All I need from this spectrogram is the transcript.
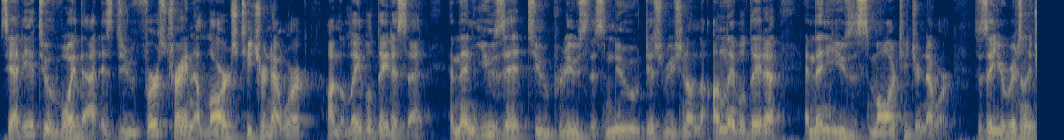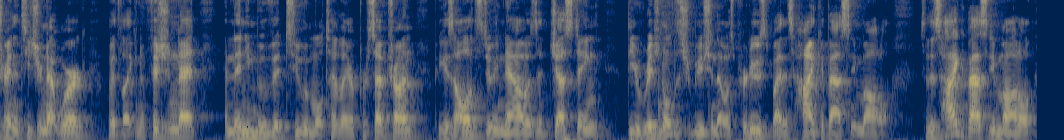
So the idea to avoid that is to first train a large teacher network on the labeled data set and then use it to produce this new distribution on the unlabeled data, and then you use a smaller teacher network. So say you originally train the teacher network with like an EfficientNet, and then you move it to a multi-layer perceptron, because all it's doing now is adjusting the original distribution that was produced by this high capacity model. So this high capacity model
